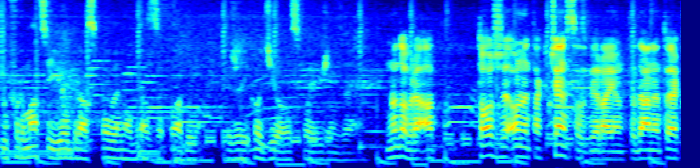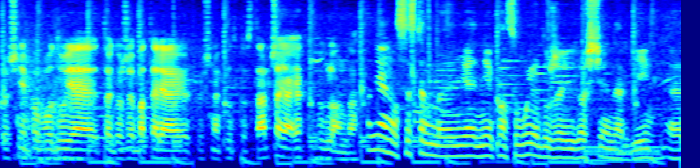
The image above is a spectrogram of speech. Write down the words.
informacje i obraz, pełen obraz zakładu, jeżeli chodzi o swoje urządzenie. No dobra, a to, że one tak często zbierają te dane, to jakoś nie powoduje tego, że bateria jakoś na krótko starcza? Jak, jak to wygląda? No nie, no system nie, nie konsumuje dużej ilości energii. E,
